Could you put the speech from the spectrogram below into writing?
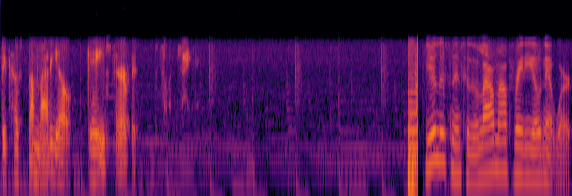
because somebody else gave service. You're listening to the LouddMouth Radio Network.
